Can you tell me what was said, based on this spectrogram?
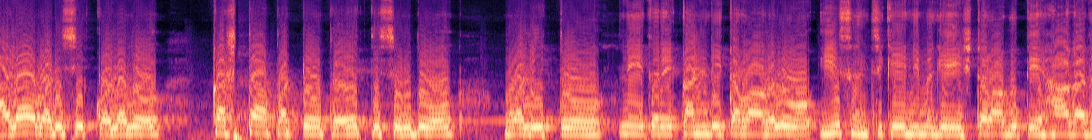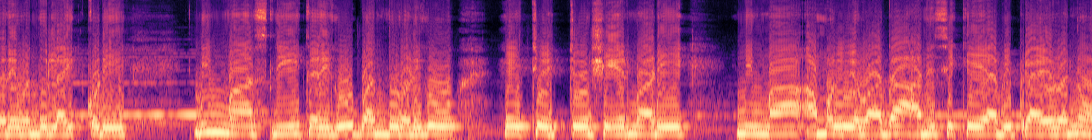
ಅಳವಡಿಸಿಕೊಳ್ಳಲು ಕಷ್ಟಪಟ್ಟು ಪ್ರಯತ್ನಿಸುವುದು ಒಳಿತು. ಸ್ನೇಹಿತರೆ, ಖಂಡಿತವಾಗಲು ಈ ಸಂಚಿಕೆ ನಿಮಗೆ ಇಷ್ಟವಾಗುತ್ತೆ. ಹಾಗಾದರೆ ಒಂದು ಲೈಕ್ ಕೊಡಿ. ನಿಮ್ಮ ಸ್ನೇಹಿತರಿಗೂ, ಬಂಧುಗಳಿಗೂ ಹೆಚ್ಚು ಹೆಚ್ಚು ಶೇರ್ ಮಾಡಿ ನಿಮ್ಮ ಅಮೂಲ್ಯವಾದ ಅನಿಸಿಕೆ, ಅಭಿಪ್ರಾಯವನ್ನು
